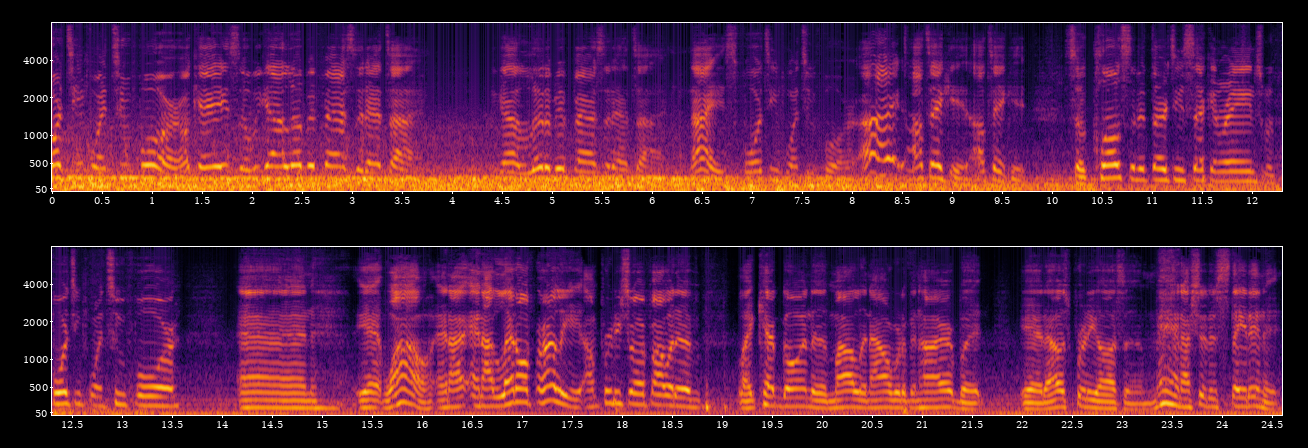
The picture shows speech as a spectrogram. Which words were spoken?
Okay, so we got a little bit faster that time. We got a little bit faster that time. Nice, 14.24. All right, I'll take it, I'll take it. So close to the 13 second range with 14.24. And yeah, wow. And I and I let off early. I'm pretty sure if I would have like kept going, the mile an hour would have been higher. But yeah, that was pretty awesome. Man, I should have stayed in it.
